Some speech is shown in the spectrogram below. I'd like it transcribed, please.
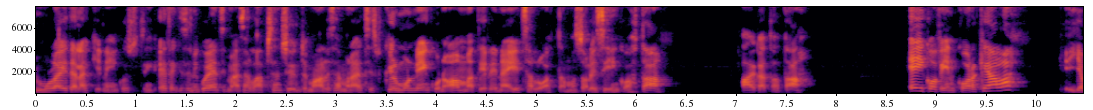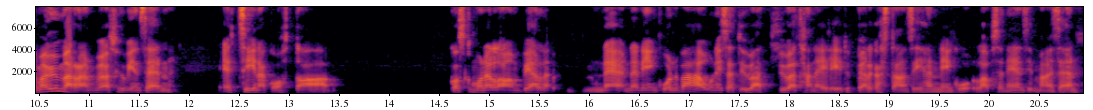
mulla itselläkin niin kuin, etenkin se niin kuin ensimmäisen lapsen syntymä oli semmoinen, että siis kyllä mun niin kuin ammatillinen itseluottamus oli siinä kohtaa aika tota, ei kovin korkealla. Ja mä ymmärrän myös hyvin sen, että siinä kohtaa, koska monella on vielä ne, ne niin kuin vähäuniset yöt, yöthän ei liity pelkästään siihen niin kuin lapsen ensimmäiseen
